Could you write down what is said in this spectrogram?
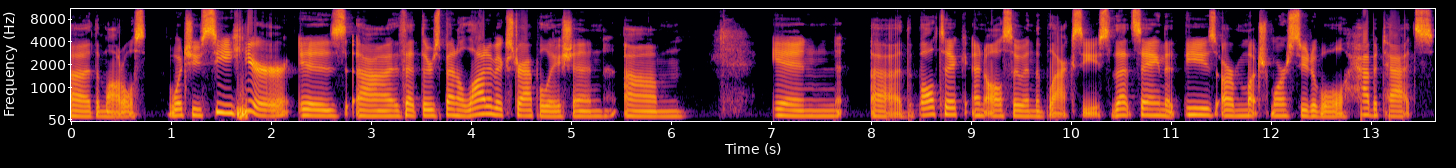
uh, the models. What you see here is uh, that there's been a lot of extrapolation um, in uh, the Baltic and also in the Black Sea. So that's saying that these are much more suitable habitats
